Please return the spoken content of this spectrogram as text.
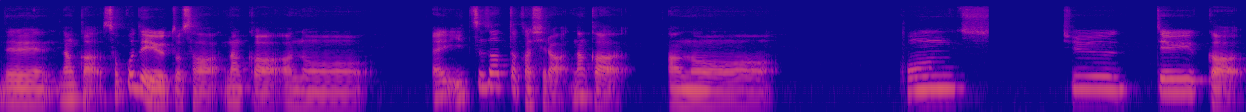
で、なんかそこで言うとさ、なんかあの、え、いつだったかしら？なんか、あの、今週っていうか、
